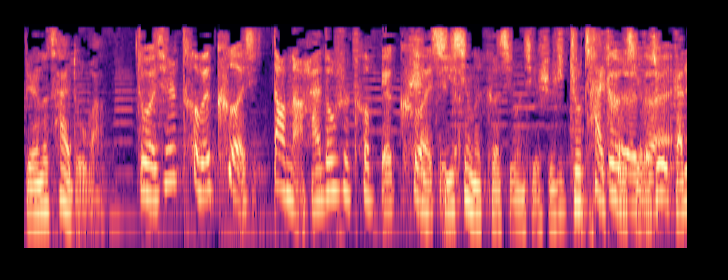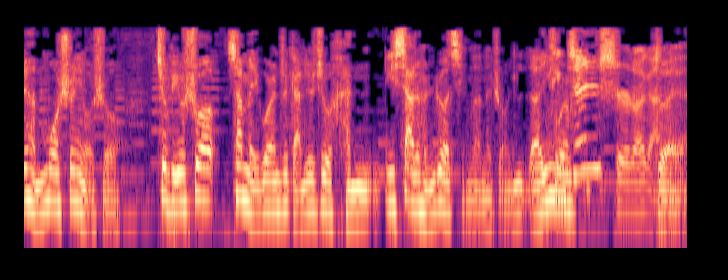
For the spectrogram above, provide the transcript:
别人的态度吧。对，其实特别客气，到哪还都是特别客气。即兴的客气，问题是就太客气了，就感觉很陌生，有时候。就比如说，像美国人就感觉就很一下就很热情的那种，呃，英国人真实的感觉。对，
